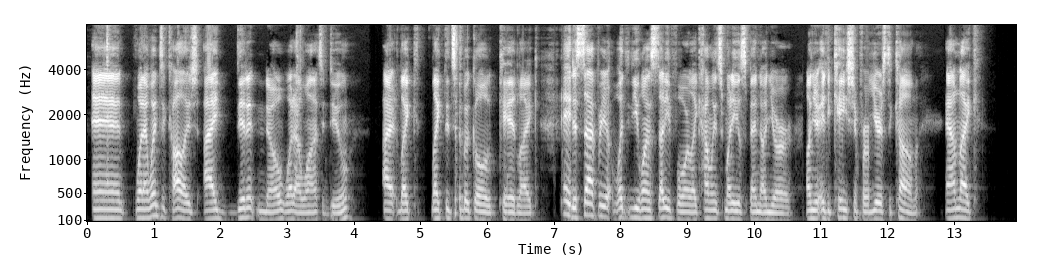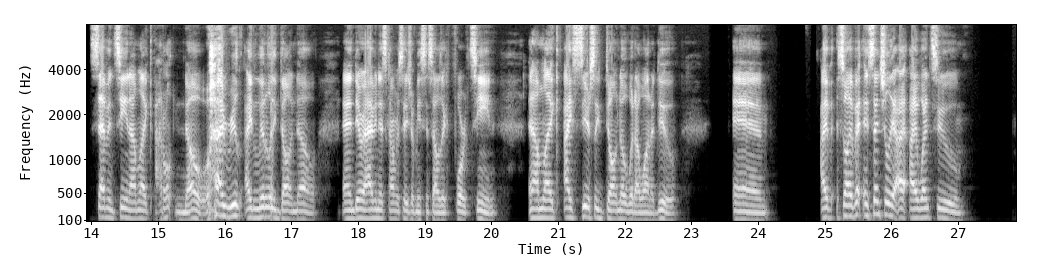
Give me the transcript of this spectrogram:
And when I went to college, I didn't know what I wanted to do. I like like the typical kid, like, hey, decide for your, what you want to study for, like how much money you'll spend on your on your education for years to come. And I'm like 17. I'm like, I don't know. I really, I literally don't know. And they were having this conversation with me since I was like 14 and I'm like, I seriously don't know what I want to do. And I've so I've essentially I, I went to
